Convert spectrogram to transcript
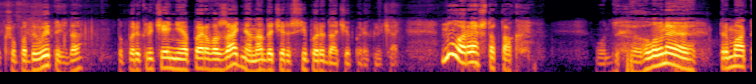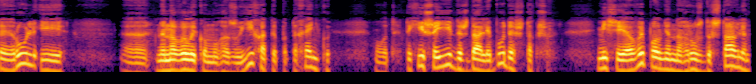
якщо подивитись, да, то переключення перва задня треба через всі передачі переключати. Ну, а решта так. От. Головне тримати руль і е, не на великому газу їхати потихеньку. От. Тихіше їдеш, далі будеш, так що місія виповнена, груз доставлен.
